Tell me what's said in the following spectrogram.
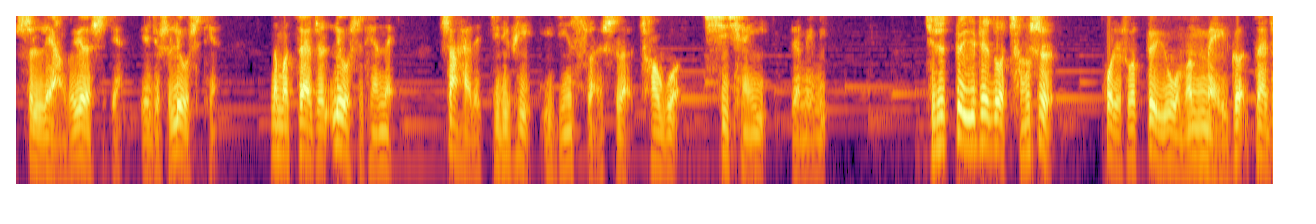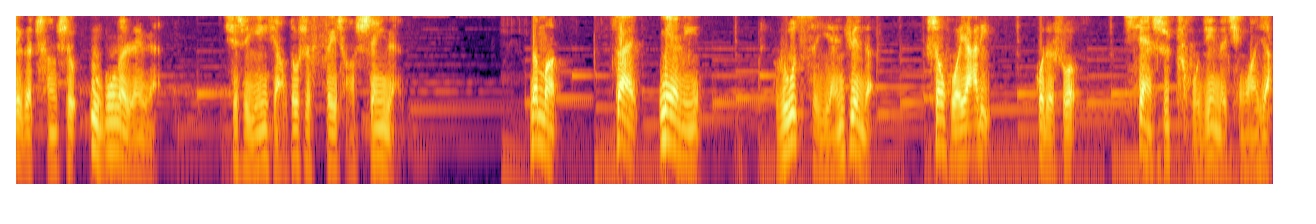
是两个月的时间，也就是六十天。那么在这六十天内，上海的 GDP 已经损失了超过七千亿人民币。其实对于这座城市，或者说对于我们每个在这个城市务工的人员，其实影响都是非常深远的。那么，在面临如此严峻的生活压力，或者说现实处境的情况下，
